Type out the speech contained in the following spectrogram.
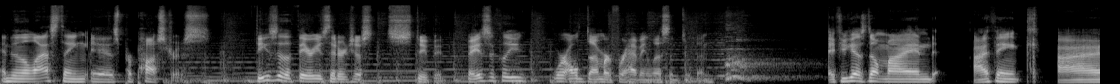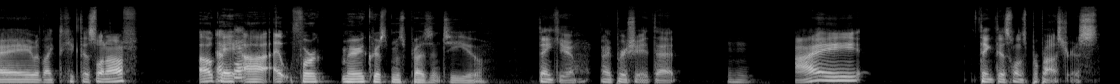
And then the last thing is preposterous. These are the theories that are just stupid. Basically, we're all dumber for having listened to them. If you guys don't mind, I think I would like to kick this one off. Okay, Okay. Uh, I- for Merry Christmas present to you. Thank you. I appreciate that. I think this one's preposterous.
